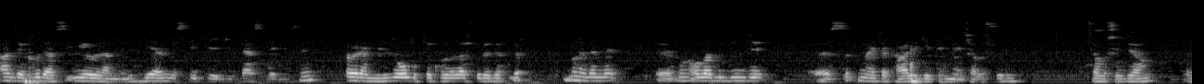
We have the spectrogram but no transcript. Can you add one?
ancak bu dersi iyi öğrenmeniz diğer meslekle ilgili derslerinizi öğrenmenizi oldukça kolaylaştıracaktır. Bu nedenle e, bunu olabildiğince e, sıkmayacak hale getirmeye çalışıyorum. Çalışacağım. E,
